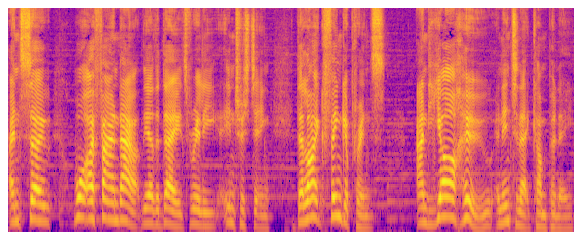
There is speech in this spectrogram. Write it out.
And so, what I found out the other day, it's really interesting. They're like fingerprints, and Yahoo, an internet company,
